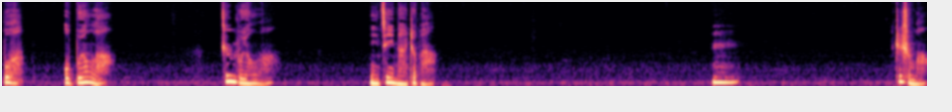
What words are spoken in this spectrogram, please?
不，我不用了，真不用了，你自己拿着吧。嗯，这什么？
